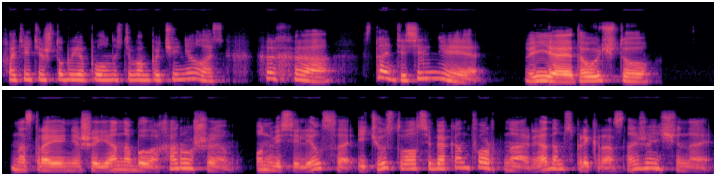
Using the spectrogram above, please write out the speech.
Хотите, чтобы я полностью вам подчинялась? Ха-ха, станьте сильнее. Я это учту. Настроение Шияна было хорошим. Он веселился и чувствовал себя комфортно рядом с прекрасной женщиной.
